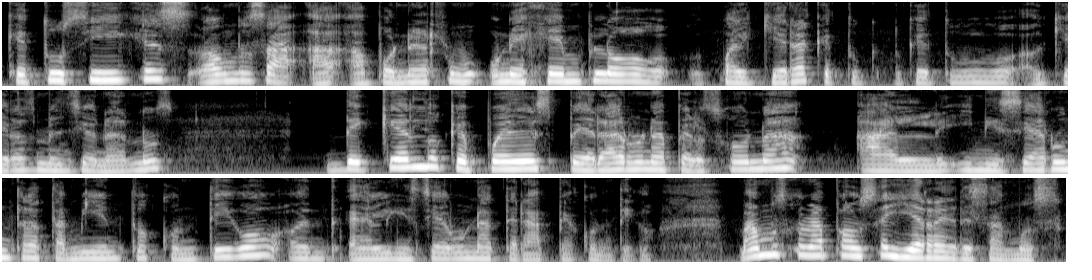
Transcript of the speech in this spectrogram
que tú sigues? Vamos a, poner un, ejemplo cualquiera que tú, que tú quieras mencionarnos de qué es lo que puede esperar una persona al iniciar un tratamiento contigo o al iniciar una terapia contigo. Vamos a una pausa y ya regresamos.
